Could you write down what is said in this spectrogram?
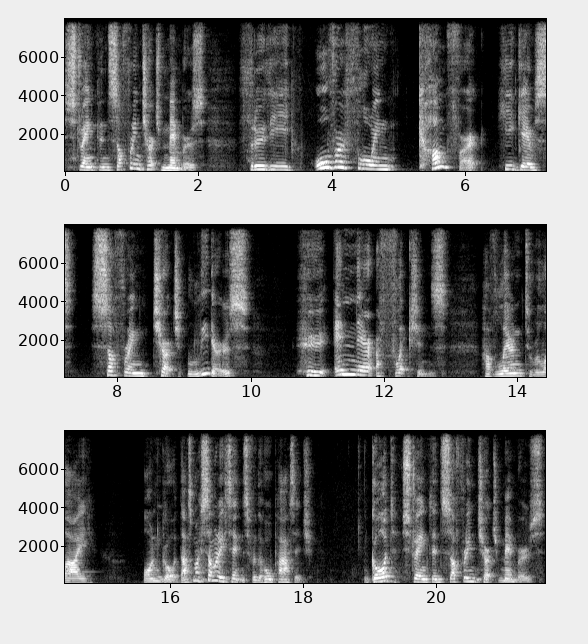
strengthens suffering church members through the overflowing comfort he gives suffering church leaders who, in their afflictions, have learned to rely on God. That's my summary sentence for the whole passage. God strengthens suffering church members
